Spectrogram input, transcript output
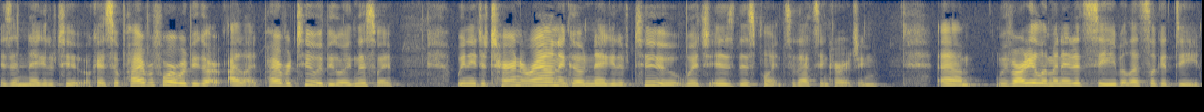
is a negative 2. Okay, so pi over 4 would be, go I lied, pi over 2 would be going this way. We need to turn around and go negative 2, which is this point, so that's encouraging. Um, we've already eliminated c, but let's look at d.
